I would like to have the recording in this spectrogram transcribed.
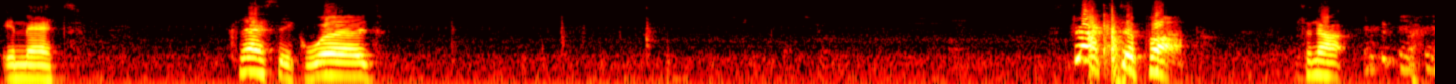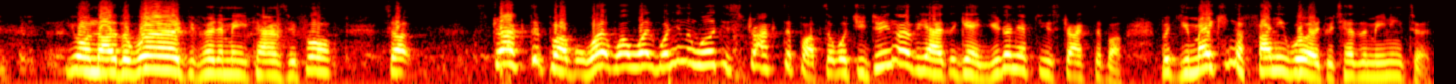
in that classic word structure pop. So now, you all know the word, you've heard it many times before. So, structure pop, what, what, what, in the world is structure pop? So, what you're doing over here is, again, you don't have to use structure pop, but you're making a funny word which has a meaning to it.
